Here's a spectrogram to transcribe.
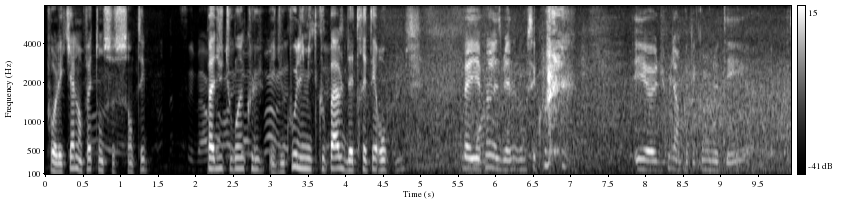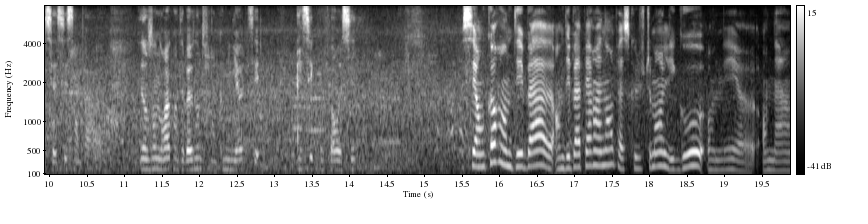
pour lesquelles en fait on se sentait pas du tout inclus et du coup limite coupable d'être hétéro. Bah, il y a plein de lesbiennes, donc c'est cool. Et euh, du coup, il y a un côté communauté, euh, c'est assez sympa. Dans un endroit, quand t'as pas besoin de faire un coming out, c'est assez confort aussi. C'est encore un débat, euh, un débat permanent parce que justement, l'ego, on, euh, on a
